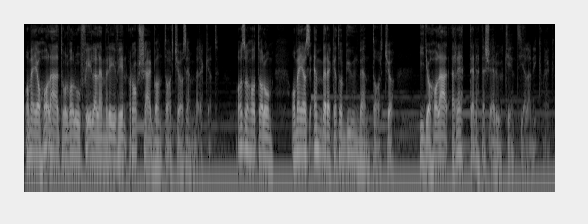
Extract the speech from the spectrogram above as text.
amely a haláltól való félelem révén rabságban tartja az embereket. Az a hatalom, amely az embereket a bűnben tartja, így a halál rettenetes erőként jelenik meg.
